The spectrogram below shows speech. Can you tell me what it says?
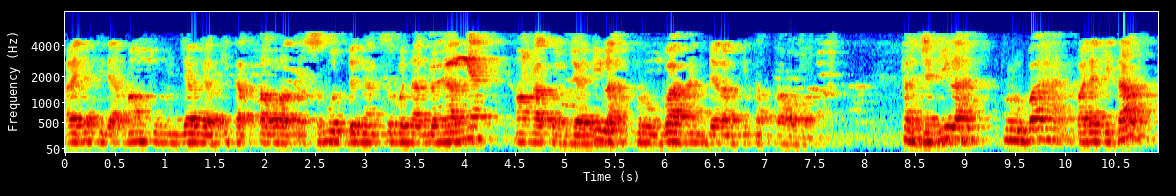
mereka tidak mampu menjaga kitab Taurat tersebut dengan sebenar-benarnya, maka terjadilah perubahan dalam kitab Taurat. Terjadilah perubahan pada kitab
